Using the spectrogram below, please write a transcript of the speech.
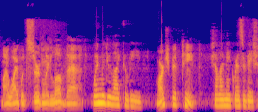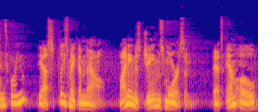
My wife would certainly love that. When would you like to leave? March 15th. Shall I make reservations for you? Yes, please make them now. My name is James Morrison. That's M-O-R-R-I-S-O-N.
